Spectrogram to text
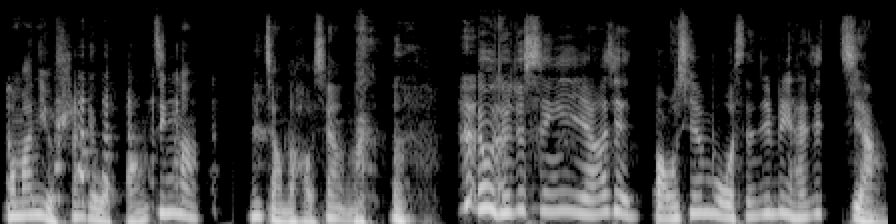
妈妈，你有生给我黄金吗？你讲的好像，因为 我觉得就心意啊，而且保鲜膜神经病还是讲，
